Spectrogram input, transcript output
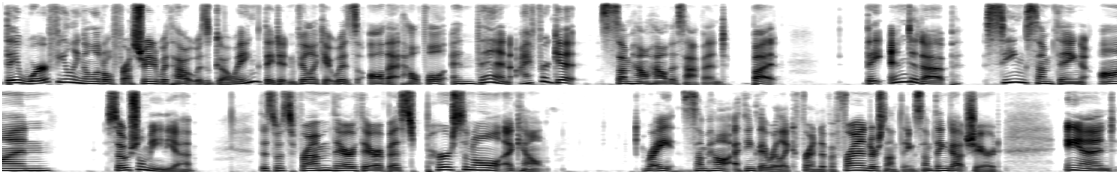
they were feeling a little frustrated with how it was going. They didn't feel like it was all that helpful. And then I forget somehow how this happened, but they ended up seeing something on social media. This was from their therapist personal account, right? Somehow I think they were like friend of a friend or something. Something got shared. And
